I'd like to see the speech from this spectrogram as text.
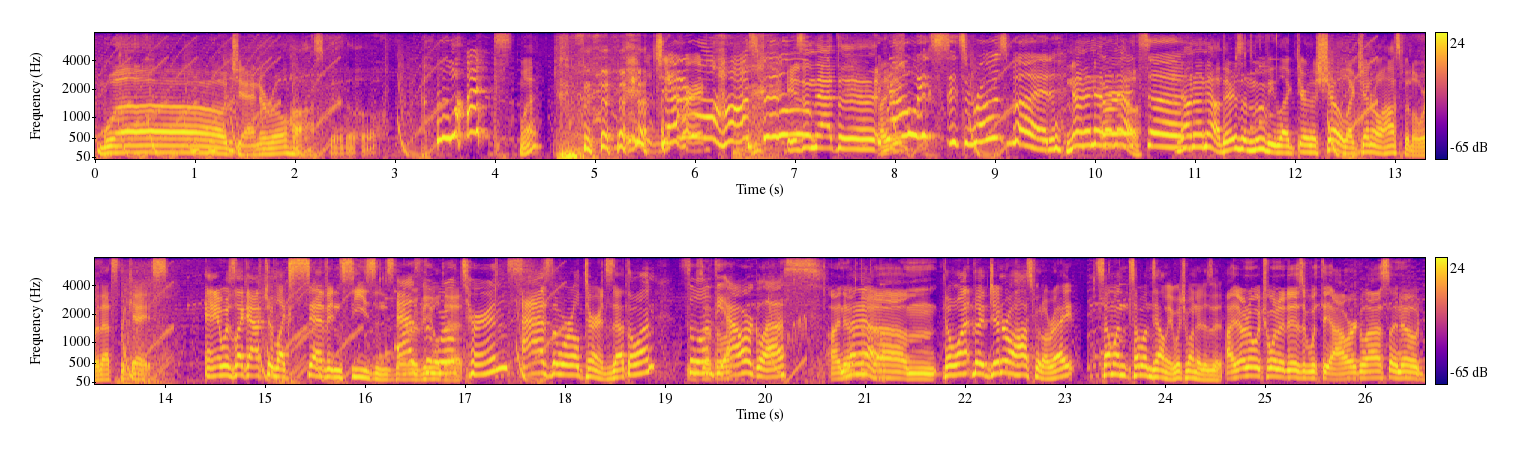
Whoa, General Hospital. What? What? General Hospital? Isn't that the? no, it's it's Rosebud. No, no, no, no, Or no. It's, uh, no, no, no. There's a movie like or a show like General Hospital where that's the case. And it was like after like seven seasons they revealed. As the revealed world it. turns. As the world turns. Is that the one? It's the Is one that with the the one? hourglass. I know No, no, that. no. Um, The one, the General Hospital, right? Someone, someone, tell me which one it is. It. I don't know which one it is with the hourglass. I know As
